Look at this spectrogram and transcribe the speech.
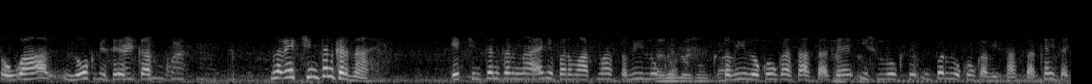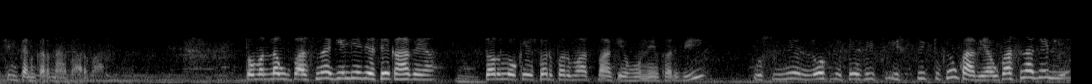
तो वह लोक विशेष का मतलब एक चिंतन करना है। एक चिंतन करना है कि परमात्मा सभी लोगों सभी लोगों का शासक है इस लोक से ऊपर लोगों का भी शासक है इसे चिंतन करना है बार बार तो मतलब उपासना के लिए जैसे कहा गया हम्म। सर्वलोकेश्वर परमात्मा के होने पर भी उसमें लोक विशेष स्थित क्यों कहा गया? उपासना के लिए।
